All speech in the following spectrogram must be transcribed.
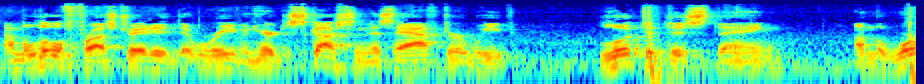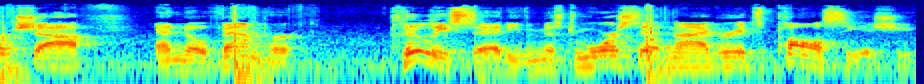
I'm a little frustrated that we're even here discussing this after we've looked at this thing on the workshop in November. Clearly said, even Mr. Moore said, and I agree, it's a policy issue.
